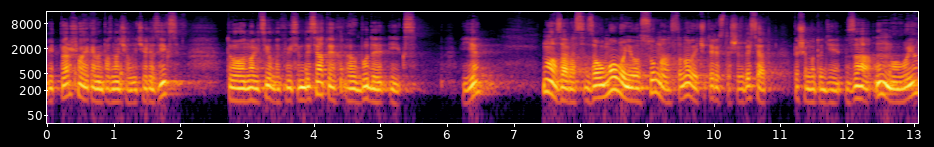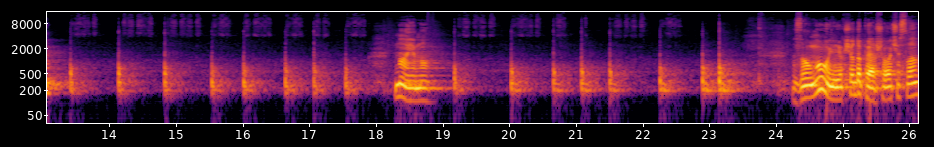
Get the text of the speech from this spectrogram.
від першого, яке ми позначили через х, то 0,8 буде х. Є? Ну, а зараз за умовою сума становить 460. Пишемо тоді за умовою. Маємо. За умовою, якщо до першого числа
